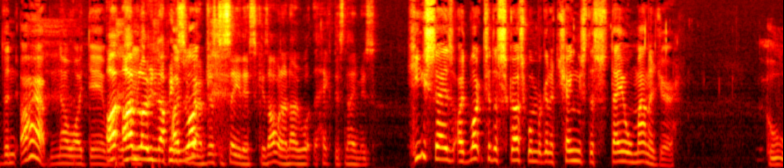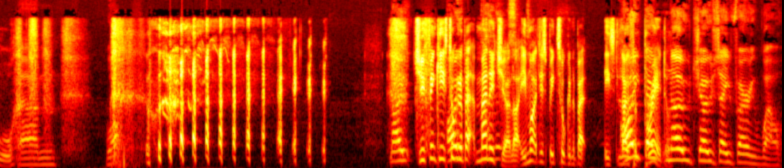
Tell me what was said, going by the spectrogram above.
the. I have no idea. What this I, I'm is. loading up Instagram like- just to see this because I want to know what the heck this name is. He says, "I'd like to discuss when we're going to change the stale manager." Ooh. Um, what? no, Do you think he's talking I- about manager? Like he might just be talking about his loaf I of bread. I don't or- know Jose very well,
